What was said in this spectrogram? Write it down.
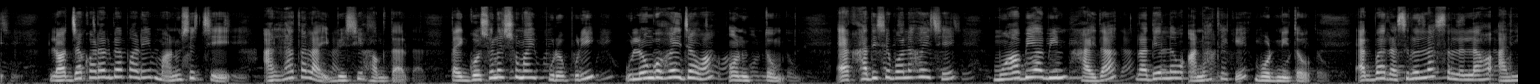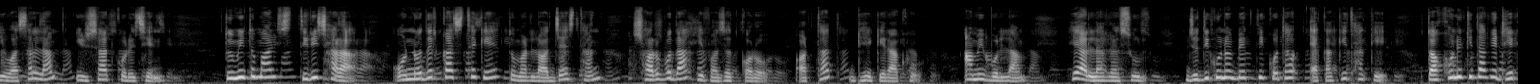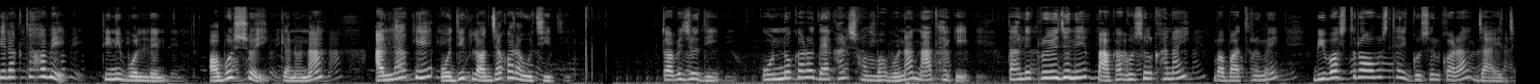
লজ্জা করার ব্যাপারে মানুষের চেয়ে আল্লাহ তালাই বেশি হকদার। তাই গোসলের সময় পুরোপুরি উলঙ্গ হয়ে যাওয়া অনুত্তম। এক হাদিসে বলা হয়েছে মুয়াবিয়া বিন হায়দা রাদিয়াল্লাহ আনহা থেকে বর্ণিত। একবার রাসুল্লাহ সাল্লাহ আলী ওয়াসাল্লাম ইরশাদ করেছেন, তুমি তোমার স্ত্রী ছাড়া অন্যদের কাছ থেকে তোমার লজ্জাস্থান সর্বদা হেফাজত করো, অর্থাৎ ঢেকে রাখো। আমি বললাম, হে আল্লাহ রাসুল, যদি কোনো ব্যক্তি কোথাও একাকী থাকে তখনও কি তাকে ঢেকে রাখতে হবে? তিনি বললেন, অবশ্যই, কেননা আল্লাহকে অধিক লজ্জা করা উচিত। তবে যদি অন্য কারও দেখার সম্ভাবনা না থাকে, তাহলে প্রয়োজনে পাকা গোসলখানায় বা বাথরুমে বিবস্ত্র অবস্থায় গোসল করা জায়েজ।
